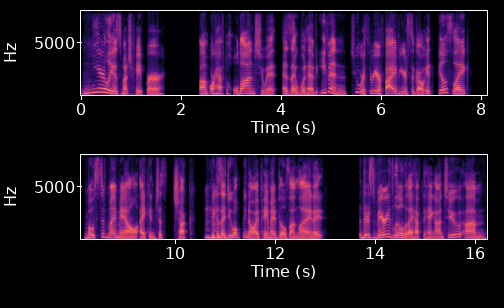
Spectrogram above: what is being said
nearly as much paper um or have to hold on to it as I would have even 2 or 3 or 5 years ago. It feels like most of my mail I can just chuck Mm-hmm. because I do you know, I pay my bills online. I there's very little that I have to hang on to. Um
